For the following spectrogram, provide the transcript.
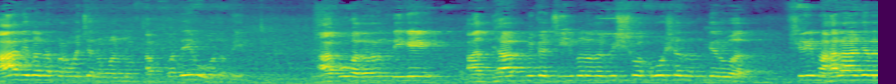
ಆ ದಿನದ ಪ್ರವಚನವನ್ನು ತಪ್ಪದೇ ಓದಬೇಕು. ಹಾಗೂ ಅದರೊಂದಿಗೆ ಆಧ್ಯಾತ್ಮಿಕ ಜೀವನದ ವಿಶ್ವಕೋಶದಂತಿರುವ ಶ್ರೀ ಮಹಾರಾಜರ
